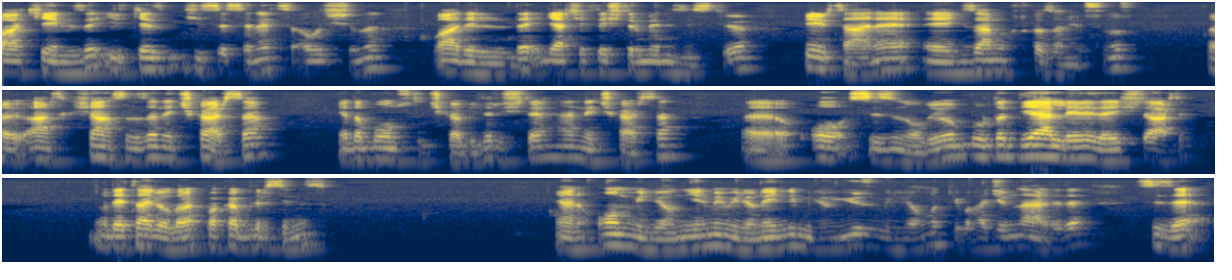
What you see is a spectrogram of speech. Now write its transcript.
bakiyenize ilk kez hisse senet alışını vadeli de gerçekleştirmenizi istiyor. Bir tane e, gizemli kutu kazanıyorsunuz. E, artık şansınıza ne çıkarsa ya da bonus da çıkabilir işte her ne çıkarsa e, o sizin oluyor. Burada diğerleri de işte artık detaylı olarak bakabilirsiniz. Yani 10 milyon, 20 milyon, 50 milyon, 100 milyonluk gibi hacimlerde de size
